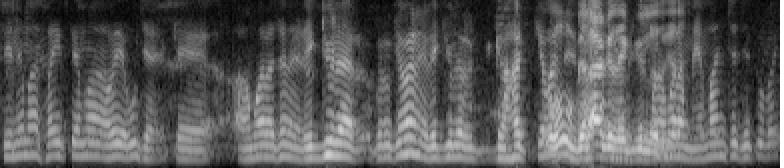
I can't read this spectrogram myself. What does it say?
સિનેમા સાહિત્યમાં હવે એવું છે કે અમારા છે ને રેગ્યુલર પેલું કહેવાય ને રેગ્યુલર ગ્રાહક કહેવાય ગ્રાહક રેગ્યુલર અમારા મહેમાન છે જીતુભાઈ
